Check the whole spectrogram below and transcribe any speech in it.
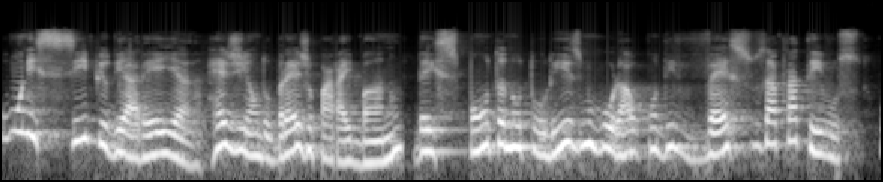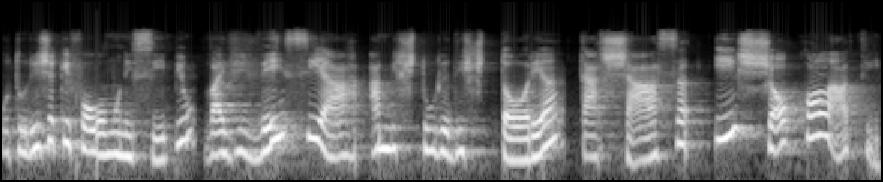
O município de Areia, região do Brejo Paraibano, desponta no turismo rural com diversos atrativos. O turista que for ao município vai vivenciar a mistura de história, cachaça e chocolate.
